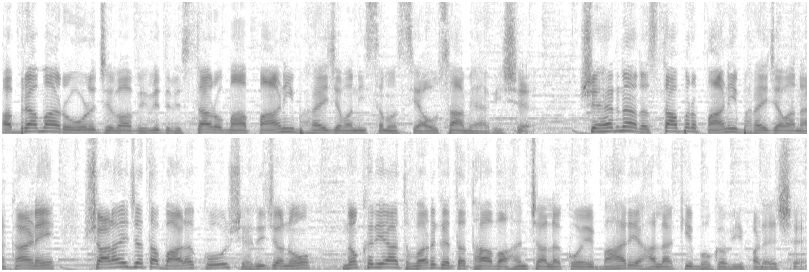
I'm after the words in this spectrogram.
Abrama road જેવા વિવિધ વિસ્તારોમાં પાણી ભરાઈ જવાની સમસ્યાઓ સામે આવી છે. શહેરના રસ્તા પર પાણી ભરાઈ જવાના કારણે શાળાએ જતા બાળકો, શહેરીજનો, નોકરિયાત વર્ગ તથા વાહન ચાલકોએ ભારે હાલાકી ભોગવવી પડે છે.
